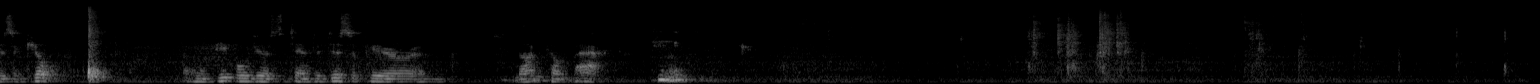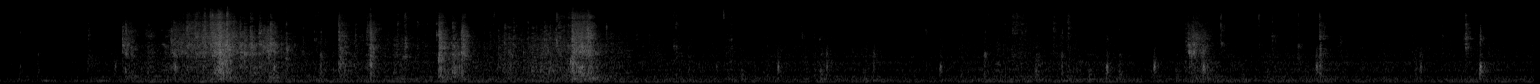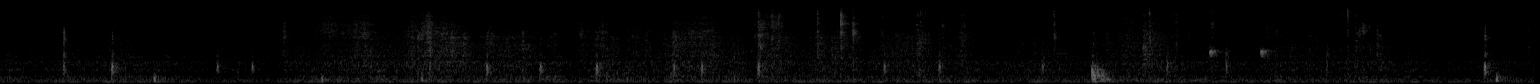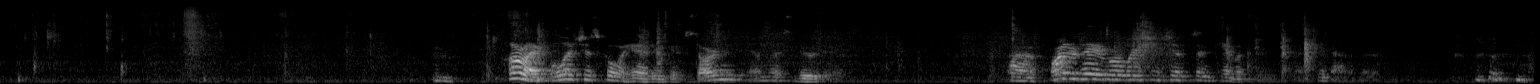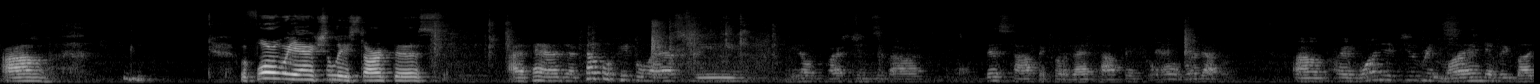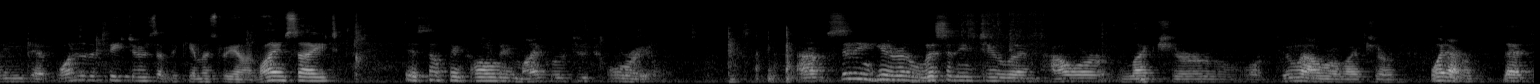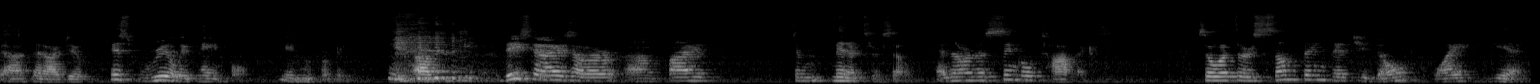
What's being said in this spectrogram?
is a killer. I mean, people just tend to disappear and not come back. All right, well, let's just go ahead and get started, and let's do this. Uh, quantitative relationships in chemistry. Get out of there. Um, before we actually start this, I've had a couple people ask me, you know, questions about you know, this topic or that topic or whatever. Um, I wanted to remind everybody that one of the features of the Chemistry Online site is something called a micro tutorial. I'm sitting here and listening to an hour lecture or two hour lecture, whatever that, uh, that I do. It's really painful, even for me. Um, these guys are um, five to minutes or so, and they're on a single topic. So if there's something that you don't quite get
